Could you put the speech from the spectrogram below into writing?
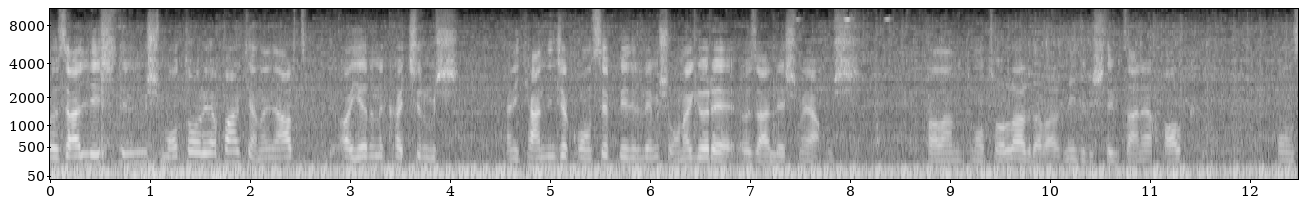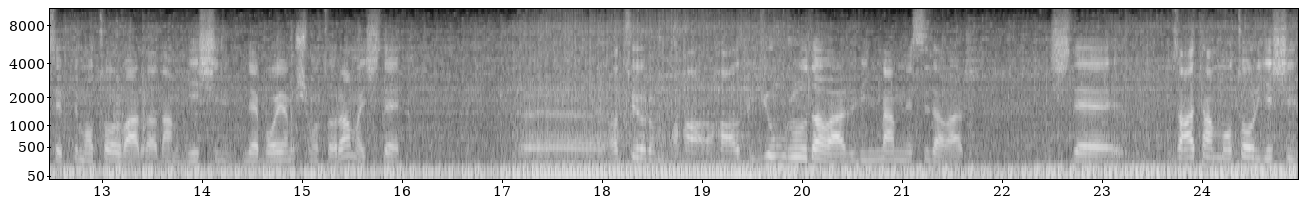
Özelleştirilmiş motor yaparken hani artık ayarını kaçırmış. Hani kendince konsept belirlemiş ona göre özelleşme yapmış falan motorlar da var. Nedir işte bir tane halk konseptli motor vardı adam yeşille boyamış motoru ama işte eee, atıyorum ha- halk yumruğu da var bilmem nesi de var. İşte zaten motor yeşil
